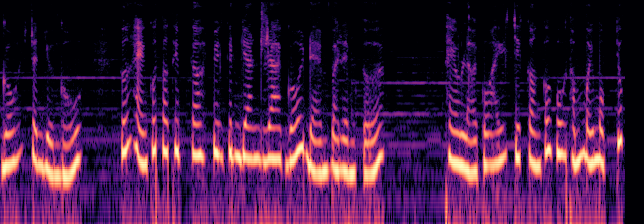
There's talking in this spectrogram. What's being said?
gối trên giường ngủ. Cửa hàng của Tô Thiêm Cơ chuyên kinh doanh ra gối đệm và rèm cửa. Theo lời cô ấy, chỉ cần có gu thẩm mỹ một chút,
